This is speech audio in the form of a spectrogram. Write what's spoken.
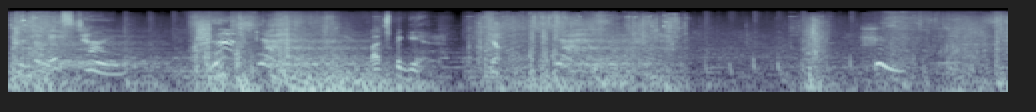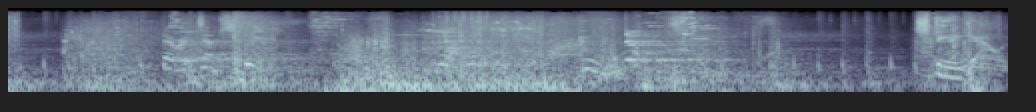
time. It's time. Let's begin. Hmm. The redemption. Stand down.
